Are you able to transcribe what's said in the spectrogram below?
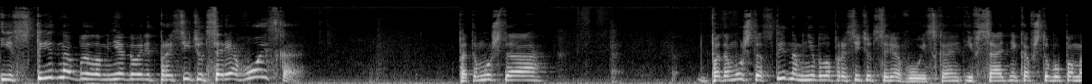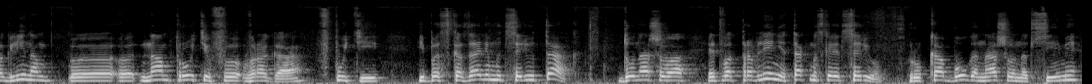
И стыдно было мне, говорит, просить у царя войска, потому что, потому что стыдно мне было просить у царя войска и всадников, чтобы помогли нам, э, э нам против врага в пути, ибо сказали мы царю так, до нашего этого отправления, так мы сказали царю, рука Бога нашего над всеми,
